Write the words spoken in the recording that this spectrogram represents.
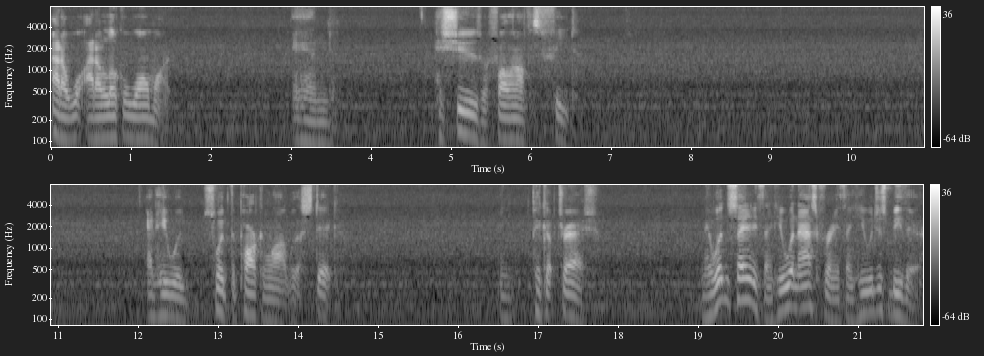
at a, at a local Walmart. And his shoes were falling off his feet. And he would sweep the parking lot with a stick and pick up trash. And he wouldn't say anything. He wouldn't ask for anything. He would just be there.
